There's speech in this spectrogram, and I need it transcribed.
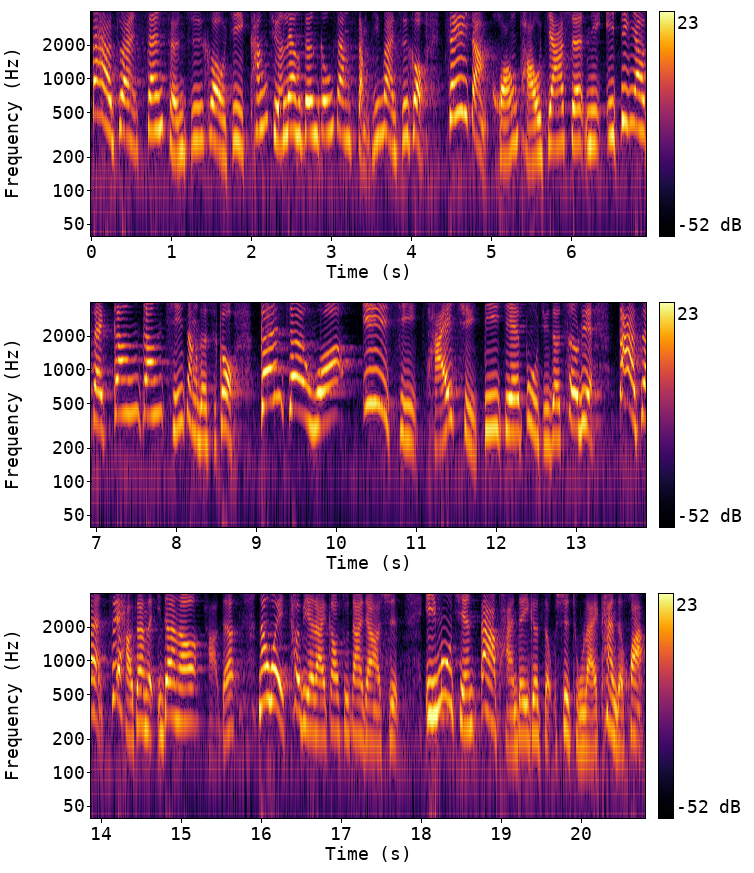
大赚三成之后，继康泉亮灯攻上涨停板之后，这一档黄袍加身，你一定要在刚刚起涨的时候跟着我。一起采取低阶布局的策略，大赚最好赚的一段喽。好的，那我也特别来告诉大家的是，以目前大盘的一个走势图来看的话。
